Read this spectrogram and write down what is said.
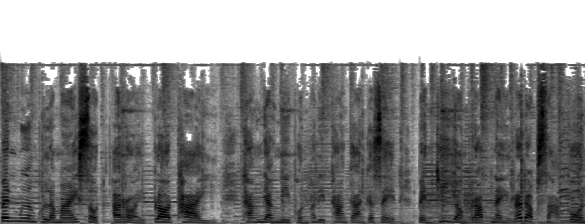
เป็นเมืองผลไม้สดอร่อย ปลอดภัย ทั้งยังมีผลผลิตทางการเกษตรเป็นที่ยอมรับในระดับสากล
